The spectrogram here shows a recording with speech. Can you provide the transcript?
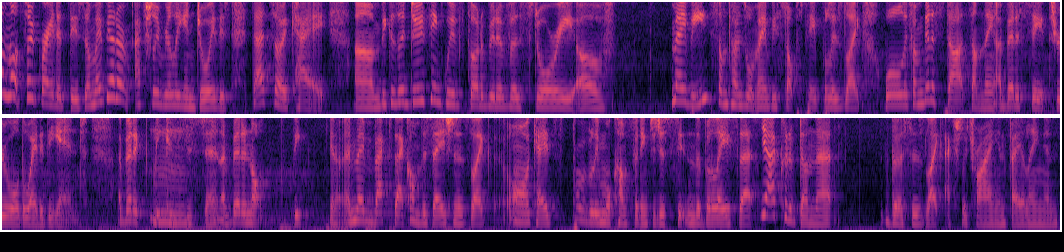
I'm not so great at this, or maybe I don't actually really enjoy this. That's okay, um, because I do think we've got a bit of a story of maybe sometimes what maybe stops people is like, well, if I'm going to start something, I better see it through all the way to the end. I better be consistent. I better not be, you know, and maybe back to that conversation, it's like, oh, okay, it's probably more comforting to just sit in the belief that, yeah, I could have done that versus like actually trying and failing and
